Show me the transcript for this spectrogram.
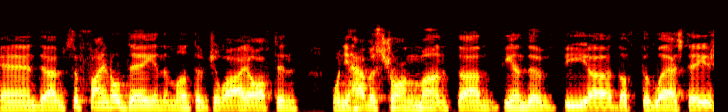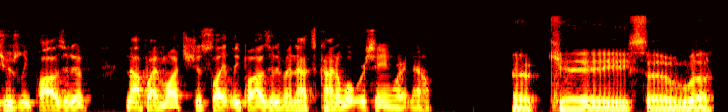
And uh, it's the final day in the month of July. Often, when you have a strong month, um, the end of the, uh, the the last day is usually positive, not by much, just slightly positive, and that's kind of what we're seeing right now. Okay, so uh,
